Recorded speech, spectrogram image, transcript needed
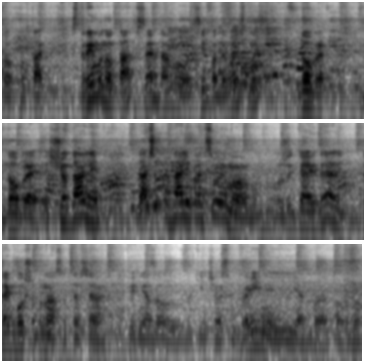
тобто так, стримано, так, все, да, молодці, подивись, ну, добре, добре. Що далі? Далі, далі працюємо, життя йде, дай Бог, щоб у нас оця вся фігня закінчилась в Україні і якби то воно,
